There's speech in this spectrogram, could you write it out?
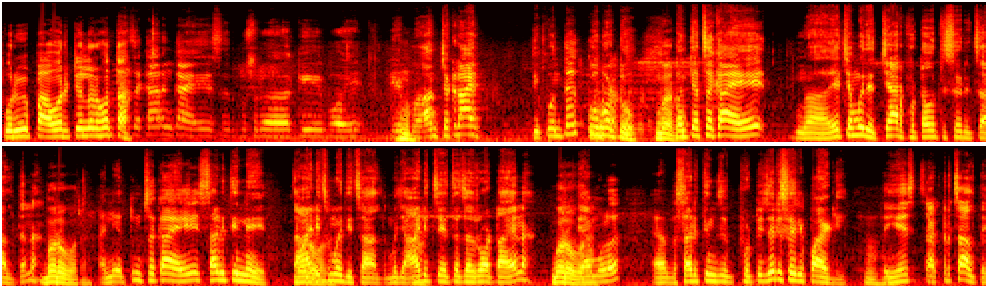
पूर्वी पॉवर टिलर होता. त्याचं कारण काय आहे सर? दुसरं की बुवा हे- ते आमच्याकडे आहेत ते कोणतं? कोबोटो बरं. पण त्याचं काय आहे अं, याच्यामध्ये चार फुटावरती सरी चालतं ना. बरोबर आहे. आणि तुमचं काय आहे साडेतीन आहे. तर बरोबर. अडीच मध्ये चालतं. म्हणजे अडीच आहे त्याचा रोटा आहे ना बरोबर आहे. त्यामुळं अं, साडेतीन फुटी जरी सरी पाडली. तर हे ट्रॅक्टर चालतंय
